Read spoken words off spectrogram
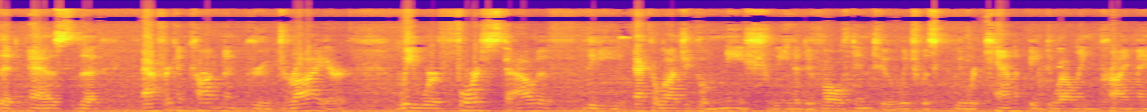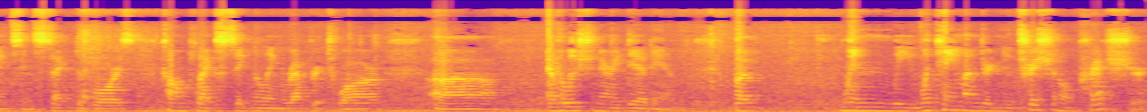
that as the African continent grew drier, we were forced out of the ecological niche we had evolved into, which was we were canopy dwelling primates, insectivores, complex signaling repertoire, uh, evolutionary dead end. But when we came under nutritional pressure,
